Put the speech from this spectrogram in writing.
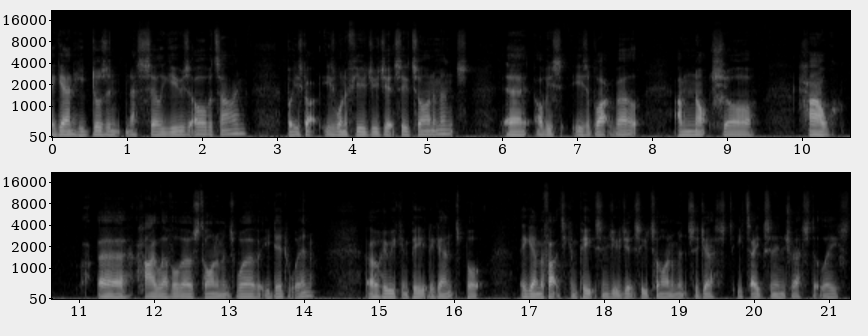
Again, he doesn't necessarily use it all the time, but he's got he's won a few jiu-jitsu tournaments. Uh, obviously, he's a black belt. I'm not sure how uh, high level those tournaments were that he did win, or who he competed against. But again, the fact he competes in jiu-jitsu tournaments suggests he takes an interest at least.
